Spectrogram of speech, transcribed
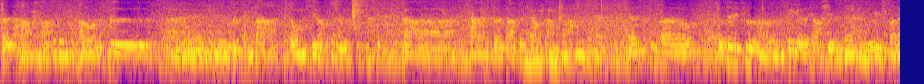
大家好啊，啊我是呃我是成大窦文熙老师，那台湾科大的校长。呃呃，我这一次哈这个要选呢很犹豫，本来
